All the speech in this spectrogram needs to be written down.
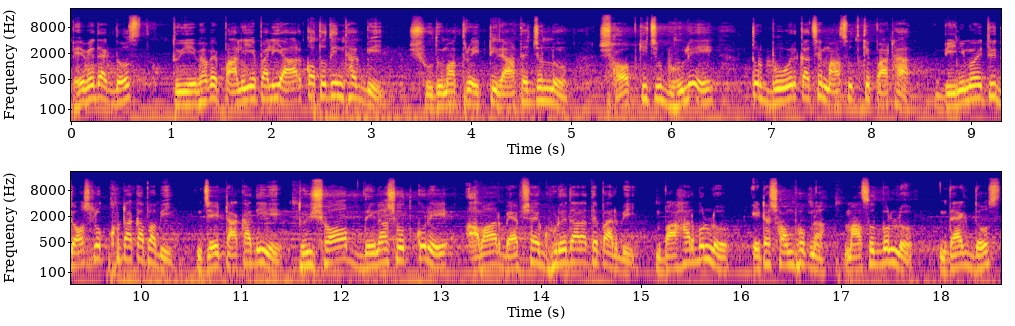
ভেবে দেখ দোস্ত, তুই এভাবে পালিয়ে পালিয়ে আর কতদিন থাকবি? শুধুমাত্র একটি রাতের জন্য সব কিছু ভুলে তোর বউয়ের কাছে মাসুদকে পাঠা। বিনিময়ে তুই দশ লক্ষ টাকা পাবি। যে টাকা দিয়ে তুই সব দেনা শোধ করে আবার ব্যবসায় ঘুরে দাঁড়াতে পারবি। বাহার বলল, এটা সম্ভব না। মাসুদ বলল দেখ দোষ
